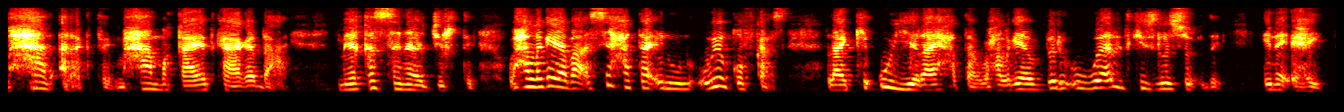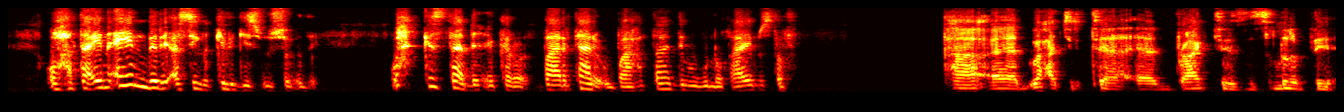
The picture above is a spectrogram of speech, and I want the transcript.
maxaad aragtay? Maxaa maqaayad kaaga dhacay? Meeqa sanaa jirtay? Waxaa laga yaabaa si xataa inuuna ogeyn qofkaas laakiin uu yaraay xataa. Waxaa laga yaabaa beri uu waalidkiis la socday inay ahayd oo xataa in ahayn beri asiga keligiis uu socday wax kastaa dhici karo baaritaanay u baahan tahay dib ugu noqaayo mustafa. Ha waxaa jirta practice is a little bit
